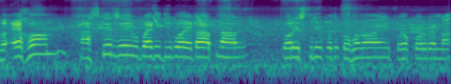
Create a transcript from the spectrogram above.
তো এখন আজকের যে উপায়টি দিব, এটা আপনার পর স্ত্রীর প্রতি কখনোই প্রয়োগ করবেন না।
